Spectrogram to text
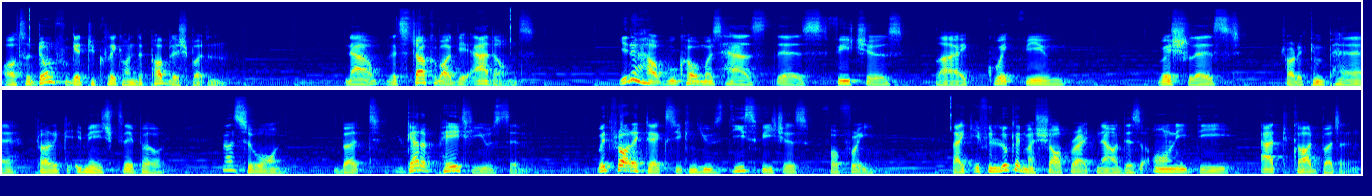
Also, don't forget to click on the Publish button. Now, let's talk about the add-ons. You know how WooCommerce has these features like Quick View, Wish List, Product Compare, Product Image Flipper, and so on. But you gotta pay to use them. With Product X, you can use these features for free. Like if you look at my shop right now, there's only the Add to Cart button.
